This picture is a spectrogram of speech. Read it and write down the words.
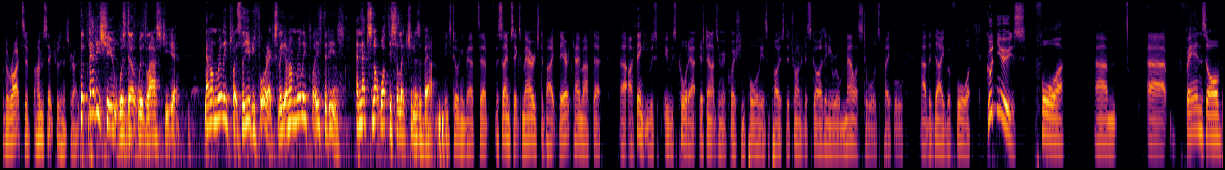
the rights of homosexuals in Australia. But that issue was dealt with last year, and I'm really pleased, the year before actually, and I'm really pleased it is. And that's not what this election is about. He's talking about uh, the same-sex marriage debate. There, it came after. Uh, I think he was he was caught out just answering a question poorly, as opposed to trying to disguise any real malice towards people uh, the day before. Good news for um, uh, fans of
